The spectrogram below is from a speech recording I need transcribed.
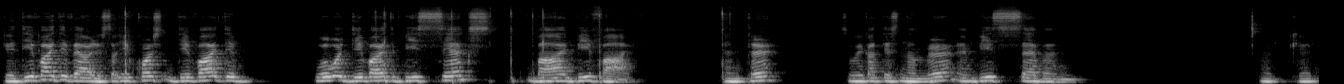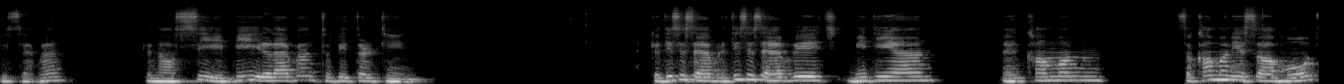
Okay, divide the value. So equals divide the we will divide B6 by B5. Enter. So we got this number and B7. Okay, B7. Okay, now C, B11 to B13. Okay, this is average. This is average, median, and common. So common is a mode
